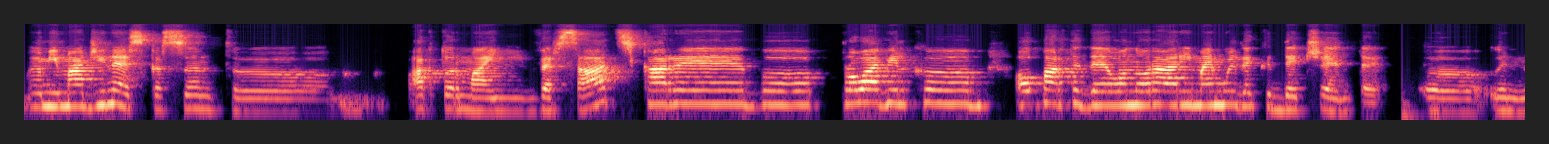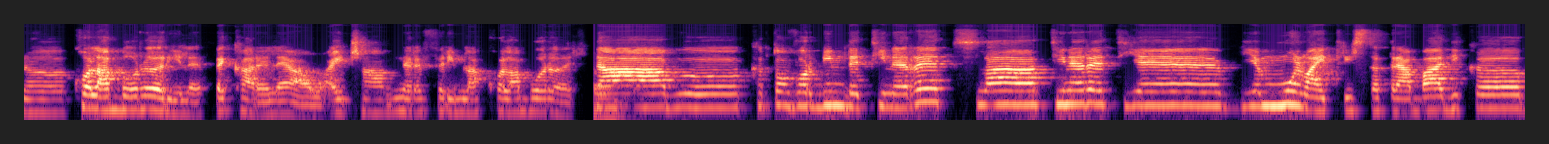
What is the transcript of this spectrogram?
îmi imaginez că sunt uh, actori mai versați care uh, probabil că au parte de onorarii mai mult decât decente uh, în uh, colaborările pe care le au. Aici ne referim la colaborări. Dar uh, că tot vorbim de tineret, la tineret e, e mult mai tristă treaba, adică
